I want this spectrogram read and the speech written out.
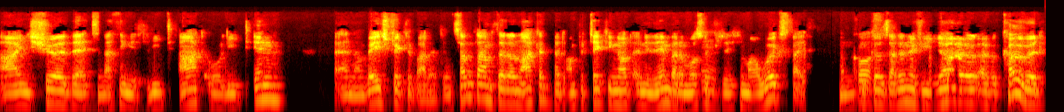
I ensure that nothing is leaked out or leaked in, and I'm very strict about it. And sometimes they don't like it, but I'm protecting not only them, but I'm also mm. protecting my workspace. Because I don't know if you know, over COVID,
